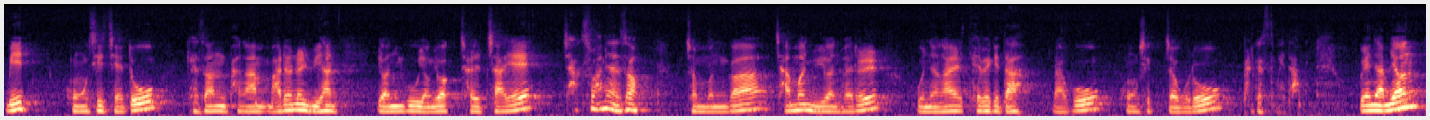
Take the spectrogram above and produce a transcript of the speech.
및 공시제도 개선 방안 마련을 위한 연구 영역 절차에 착수하면서 전문가 자문위원회를 운영할 계획이다 라고 공식적으로 밝혔습니다. 왜냐하면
